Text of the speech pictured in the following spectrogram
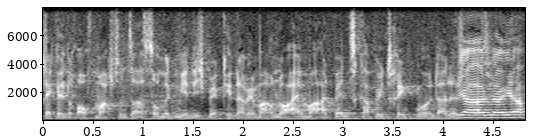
Deckel drauf machst und sagst, so mit mir nicht mehr, Kinder. Wir machen nur einmal Adventskaffee trinken und dann ist Ja, naja,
